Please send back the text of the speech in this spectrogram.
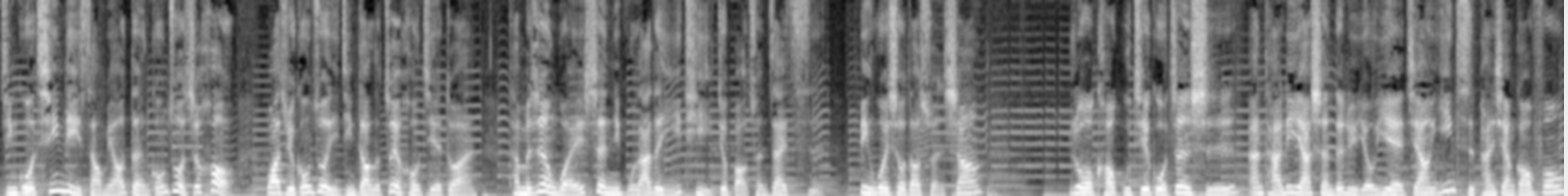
经过清理、扫描等工作之后，挖掘工作已经到了最后阶段。他们认为圣尼古拉的遗体就保存在此，并未受到损伤。若考古结果证实，安塔利亚省的旅游业将因此攀向高峰。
